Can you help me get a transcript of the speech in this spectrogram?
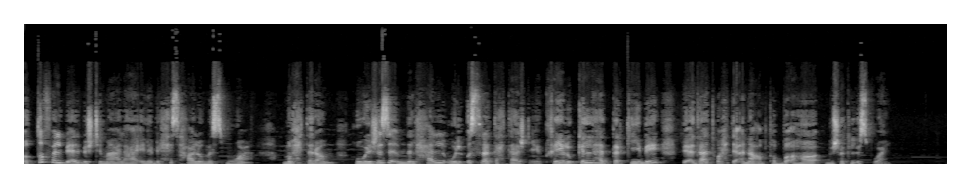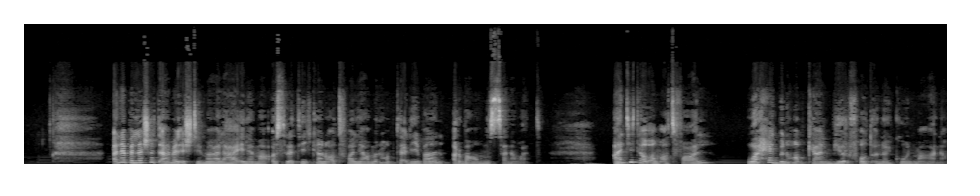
الطفل بقلب اجتماع العائلة بحس حاله مسموع محترم هو جزء من الحل والأسرة تحتاجني. تخيلوا كل هالتركيبة بأداة واحدة أنا عم طبقها بشكل أسبوعي. أنا بلشت أعمل اجتماع العائلة مع أسرتي كانوا أطفالي عمرهم تقريبا أربعة ونص سنوات. عندي توأم أطفال واحد منهم كان بيرفض إنه يكون معنا.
